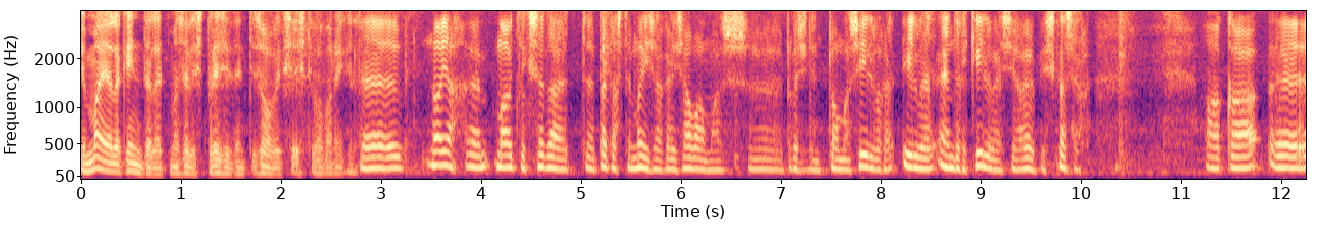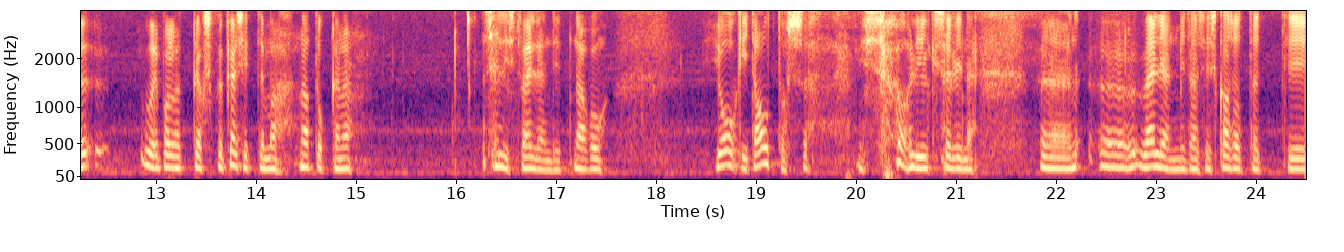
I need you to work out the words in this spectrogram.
ja ma ei ole kindel, et ma sellist presidenti sooviks Eesti Vabariigile äh, nojah, ma ütleks seda, et Pädaste mõisa käis avamas äh, president Toomas Ilve, Ilve, Hendrik Ilves ja ööbis ka seal. aga äh, võib-olla peaks ka käsitlema natukene sellist väljendit nagu joogid autosse, mis oli üks selline äh, väljend, mida siis kasutati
